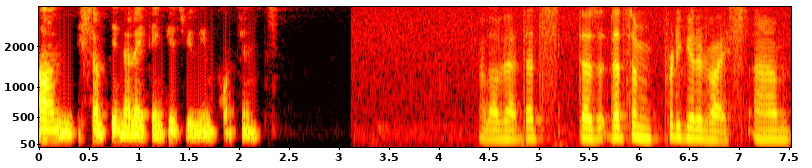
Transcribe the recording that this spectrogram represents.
um, is something that I think is really important. I love that. That's that's, that's some pretty good advice. Um,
